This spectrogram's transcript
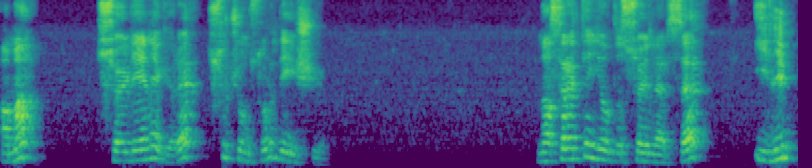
Ama söyleyene göre suç unsuru değişiyor. Nasrettin Yıldız söylerse ilim,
